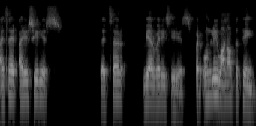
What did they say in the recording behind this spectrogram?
I said, "Are you serious?" I said, "Sir, we are very serious, but only one of the thing.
